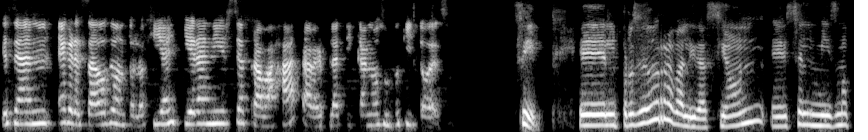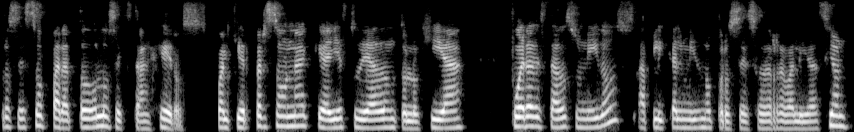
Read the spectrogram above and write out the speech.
que sean egresados de odontología y quieran irse a trabajar? A ver, platícanos un poquito de eso. Sí, el proceso de revalidación es el mismo proceso para todos los extranjeros. Cualquier persona que haya estudiado odontología fuera de Estados Unidos aplica el mismo proceso de revalidación.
